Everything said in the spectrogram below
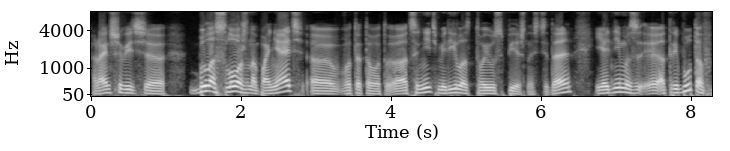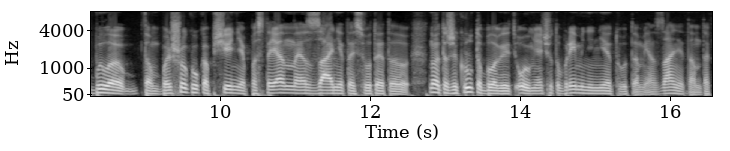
Раньше ведь э, было сложно понять вот это вот, оценить мерило твоей успешности, да? И одним из атрибутов было там большой круг общение, постоянная занятость, вот это. Ну, это же круто было говорить, ой, у меня что-то времени нету, там, я занят, там, так,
